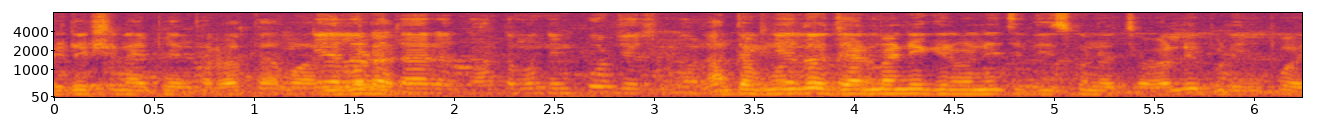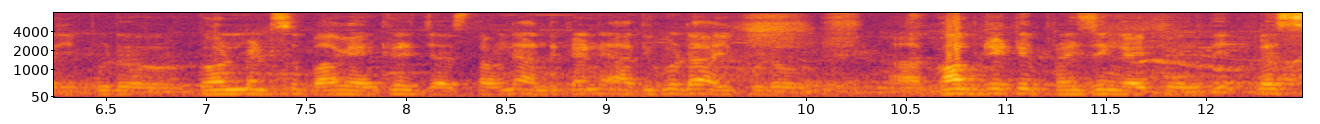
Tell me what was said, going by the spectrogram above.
రిడక్షన్ అయిపోయిన తర్వాత వాళ్ళు కూడా అంతకుముందు జర్మనీ గిర్మనీ నుంచి తీసుకొని వచ్చేవాళ్ళు. ఇప్పుడు ఇంపో ఇప్పుడు గవర్నమెంట్స్ బాగా ఎంకరేజ్ చేస్తూ ఉన్నాయి. అందుకని అది కూడా ఇప్పుడు కాంపిటేటివ్ ప్రైజింగ్ అయిపోయింది. ప్లస్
